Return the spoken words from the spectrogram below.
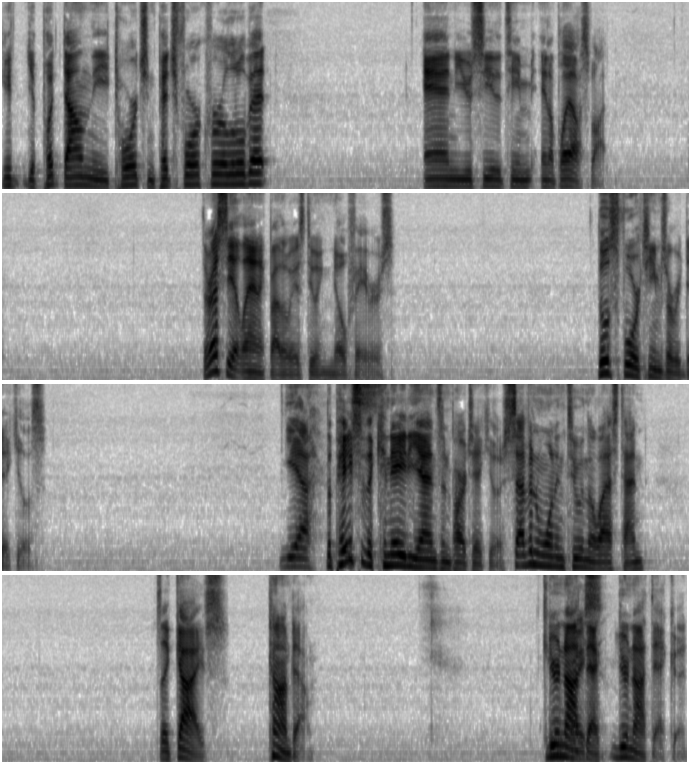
You you put down the torch and pitchfork for a little bit, and you see the team in a playoff spot. The rest of the Atlantic, by the way, is doing no favors. Those four teams are ridiculous. yeah. The pace of the Canadiens, in particular, seven one and two in the last ten. It's like, guys, calm down. You're not Price. that. You're not that good.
